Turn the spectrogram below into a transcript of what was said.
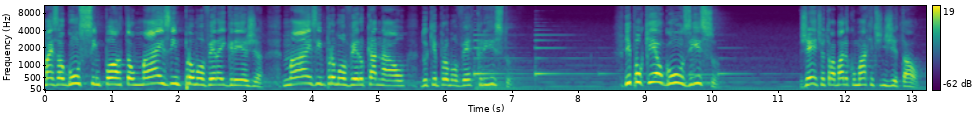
mas alguns se importam mais em promover a igreja, mais em promover o canal, do que promover Cristo. E por que alguns isso? Gente, eu trabalho com marketing digital.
